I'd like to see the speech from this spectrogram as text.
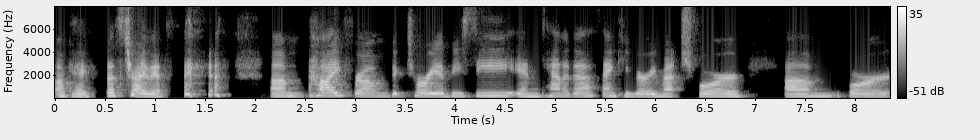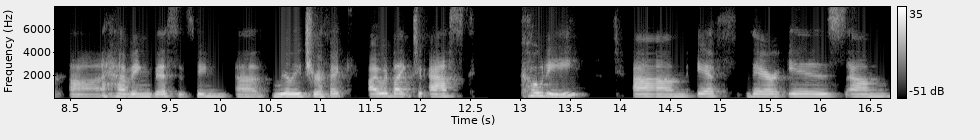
okay, let's try this. um, hi from Victoria, BC in Canada. Thank you very much for um, for uh, having this. It's been uh, really terrific. I would like to ask Cody um, if there is um,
